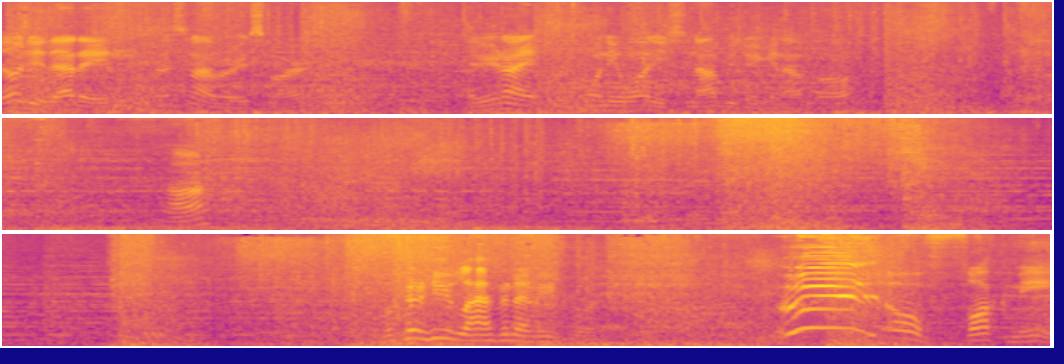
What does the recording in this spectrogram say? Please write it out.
Don't do that, Aiden. That's not very smart. If you're not 21, you should not be drinking alcohol. Huh? What are you laughing at me for? Oh, fuck me.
